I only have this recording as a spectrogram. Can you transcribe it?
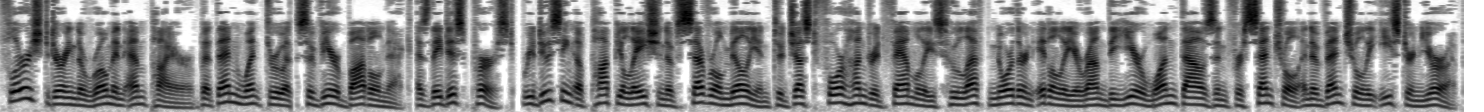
flourished during the Roman Empire but then went through a severe bottleneck as they dispersed, reducing a population of several million to just 400 families who left northern Italy around the year 1000 for Central and eventually Eastern Europe.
